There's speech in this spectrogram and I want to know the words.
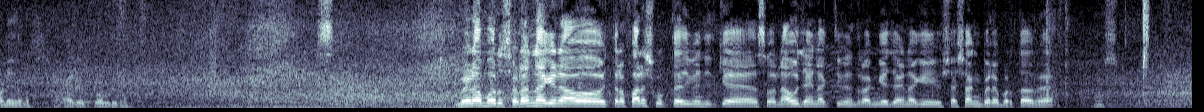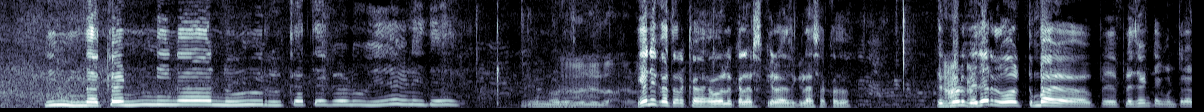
ಮಾಡಿದ್ರು. ಮಾಡಿ ಮೇಡಮ್ ಅವರು ಸಡನ್ ಆಗಿ ನಾವು ಈ ಥರ ಫಾರೆಸ್ಟ್ಗೆ ಹೋಗ್ತಾ ಇದೀವಿ ಅಂದಿದ್ದಕ್ಕೆ ಸೊ ನಾವು ಜಾಯ್ನ್ ಆಗ್ತೀವಿ ಅಂದ್ರು. ಹಂಗೆ ಜಾಯ್ನ್ ಆಗಿ ಶಶಾಂಕ್ ಬೇರೆ ಬರ್ತಾವೆ ನಿನ್ನ ಕಣ್ಣಿನ ನೂರು ಕತೆಗಳು ಹೇಳಿದೆ. ನೋಡಿ. ಏನಕ್ಕೆ ಆ ಥರ ಯಾವಾಗಲೂ ಕಲರ್ಸ್ ಗ್ಲಾಸ್ ಹಾಕೋದು? ಇದು ನೋಡಿ ವೆದರ್ ತುಂಬ ಪ್ಲೆಸೆಂಟಾಗಿ ಒಂಥರ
